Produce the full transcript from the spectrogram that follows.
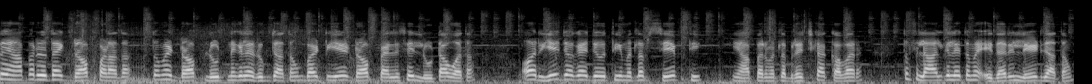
तो यहाँ पर था एक ड्रॉप पड़ा था तो मैं ड्रॉप लूटने के लिए रुक जाता हूँ बट ये ड्रॉप पहले से ही लूटा हुआ था। और ये जगह जो थी मतलब सेफ़ थी, यहाँ पर मतलब रिच का कवर है। तो फ़िलहाल के लिए तो मैं इधर ही लेट जाता हूँ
